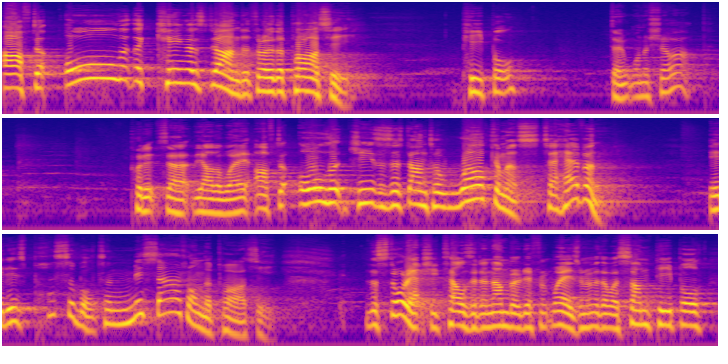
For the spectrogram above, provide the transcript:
after all that the king has done to throw the party, people don't want to show up. Put it uh, the other way, after all that Jesus has done to welcome us to heaven, it is possible to miss out on the party. The story actually tells it a number of different ways. Remember, there were some people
